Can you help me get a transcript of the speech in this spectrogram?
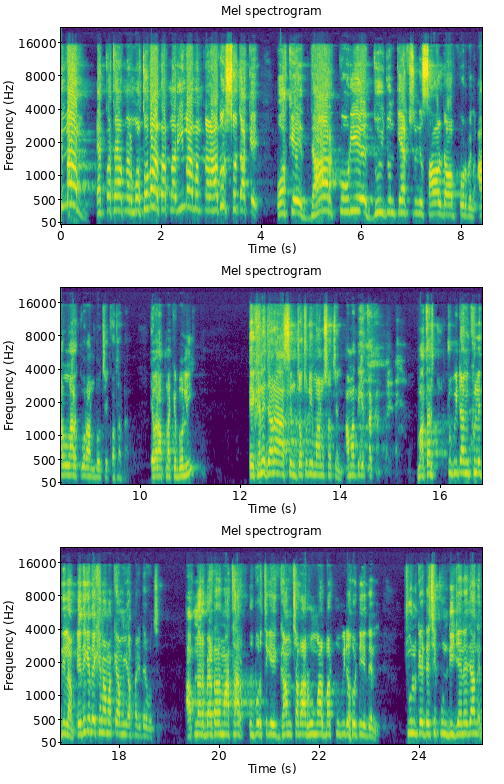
ইমাম, এক কথায় আপনার মতবাদ, আপনার ইমাম, আপনার আদর্শ যাকে, ওকে দাঁড় করিয়ে দুইজনকে একসঙ্গে সওয়াল জবাব করবেন। আল্লাহর কোরআন বলছে কথাটা। এবার আপনাকে বলি এখানে যারা আছেন, যতটি মানুষ আছেন, আমার দিকে তাকান। মাথার টুপিটা আমি খুলে দিলাম। এদিকে দেখেন আমাকে, আমি আপনাকে বলছি। আপনার বেটার মাথার উপর থেকে গামছা বা রুমাল বা টুপিটা হটিয়ে দেন। চুল কেটেছে কোন ডিজাইনে জানেন?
